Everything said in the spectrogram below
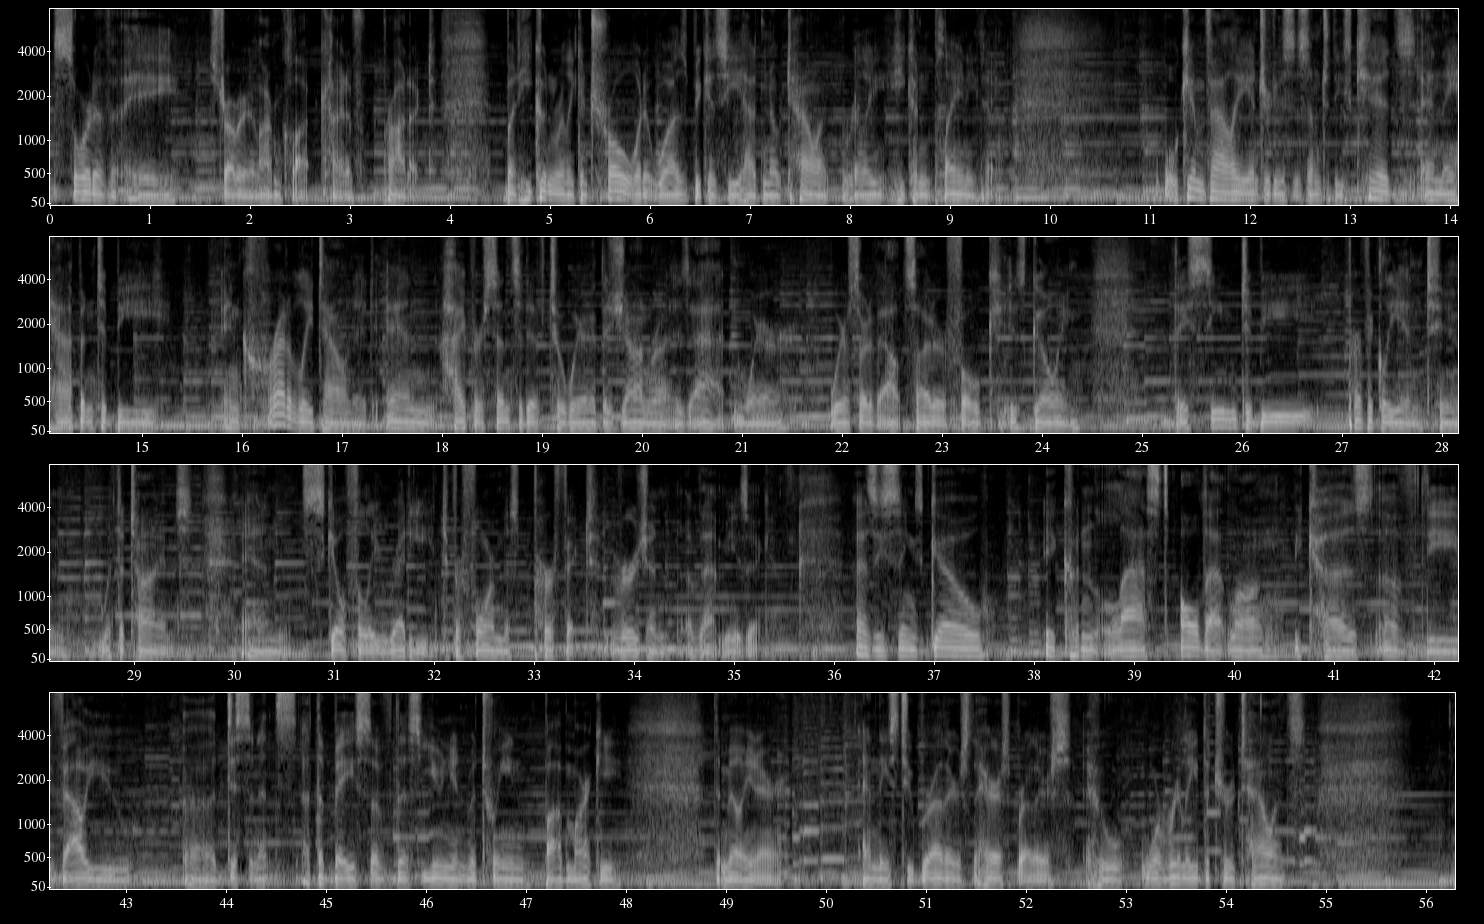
sort of a strawberry alarm clock kind of product. But he couldn't really control what it was because he had no talent, really. He couldn't play anything. Well, Kim Fowley introduces him to these kids, and they happen to be incredibly talented and hypersensitive to where the genre is at and where where sort of outsider folk is going. They seem to be perfectly in tune with the times and skillfully ready to perform this perfect version of that music. As these things go, it couldn't last all that long because of the value uh, dissonance at the base of this union between Bob Markley, the millionaire, and these two brothers, the Harris brothers, who were really the true talents.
